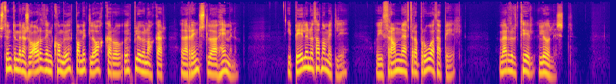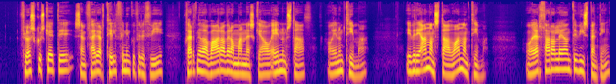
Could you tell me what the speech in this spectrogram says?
Stundum er eins og orðin komu upp á milli okkar og upplifun okkar eða reynslu af heiminum. Í bylinu þarna á milli og í þránni eftir að brúa það byl verður til löglist. Flöskuskeiti sem ferjar tilfinningu fyrir því hvernig það var að vera manneskja á einum stað, á einum tíma, yfir í annan stað og annan tíma og er þar að leiðandi vísbending,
